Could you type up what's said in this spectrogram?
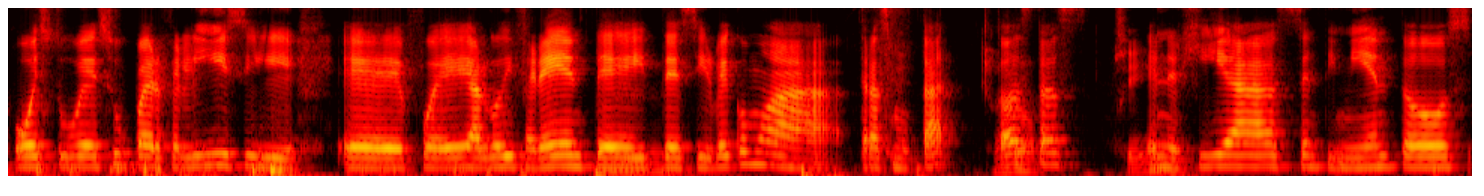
o estuve súper feliz y eh, fue algo diferente y te sirve como a transmutar todas estas energías, sentimientos,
